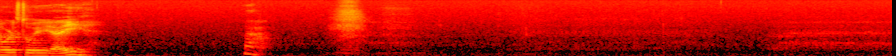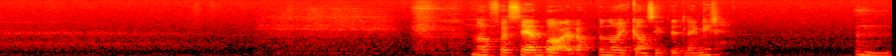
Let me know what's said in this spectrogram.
hvor det sto 'jeg'. Ja. Nå får jeg se bare lappen og ikke ansiktet ditt lenger. Mm.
